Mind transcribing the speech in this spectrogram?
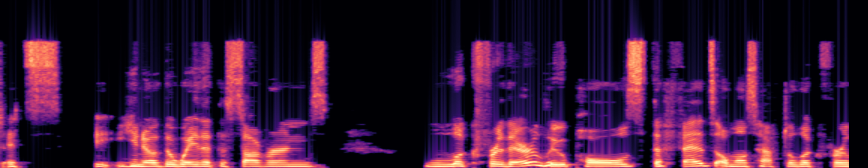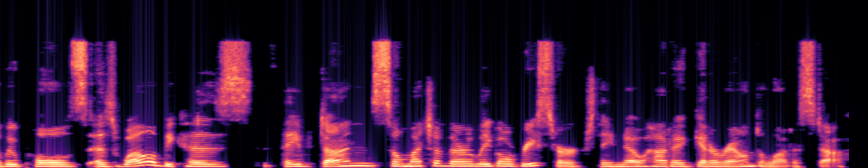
it's, you know, the way that the sovereigns look for their loopholes, the feds almost have to look for loopholes as well because they've done so much of their legal research. They know how to get around a lot of stuff.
